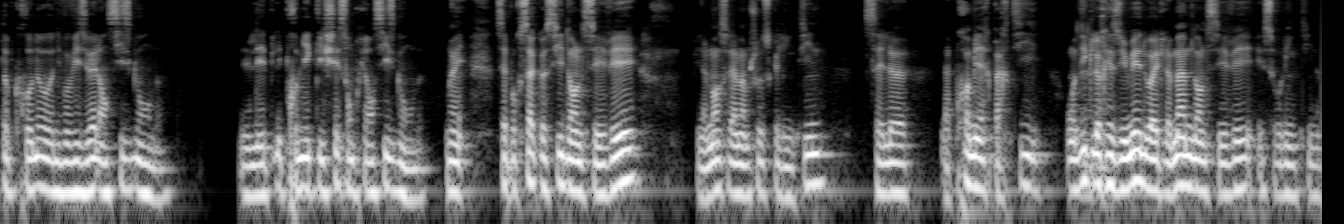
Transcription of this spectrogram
top chrono au niveau visuel en 6 secondes. Les, les premiers clichés sont pris en 6 secondes. C'est pour ça qu'aussi dans le CV, finalement, c'est la même chose que LinkedIn. C'est le, la première partie. On dit que le résumé doit être le même dans le CV et sur LinkedIn.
